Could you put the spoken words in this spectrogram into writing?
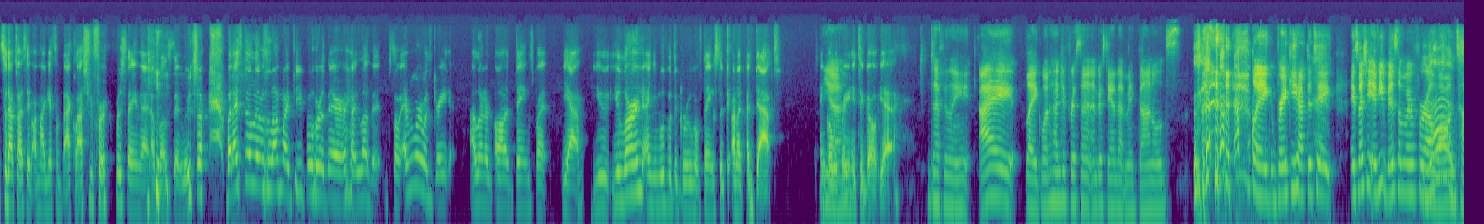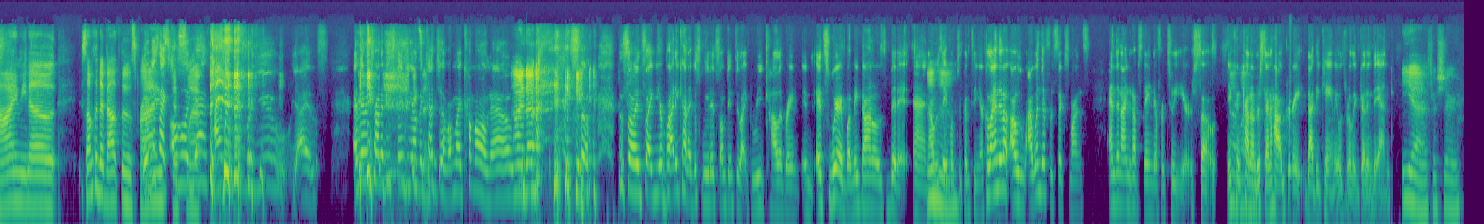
so that's why I said I might get some backlash for for saying that about St. Lucia, but I still live, love my people who are there. I love it. So everywhere was great. I learned a lot of things, but yeah, you you learn and you move with the groove of things to kind of adapt and yeah. go with where you need to go. Yeah, definitely. I like 100% understand that McDonald's like break you have to take especially if you've been somewhere for a yes. long time, you know, something about those fries. You're just like, just oh yes, I remember you. Yes. And then we're trying to be stingy on exactly. the ketchup. I'm like, come on now. I know. so, so it's like your body kind of just needed something to like recalibrate. And it's weird, but McDonald's did it, and mm-hmm. I was able mm-hmm. to continue because I ended up I was I went there for six months and then I ended up staying there for two years. So you oh, can wow. kind of understand how great that became. It was really good in the end. Yeah, for sure.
